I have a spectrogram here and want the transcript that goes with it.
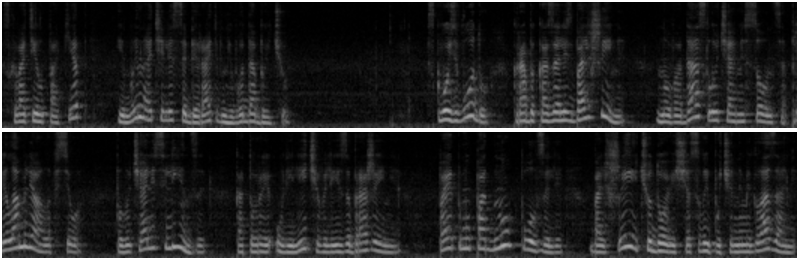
схватил пакет, и мы начали собирать в него добычу. Сквозь воду крабы казались большими, но вода с лучами солнца преломляла все. Получались линзы, которые увеличивали изображение. Поэтому по дну ползали большие чудовища с выпученными глазами,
